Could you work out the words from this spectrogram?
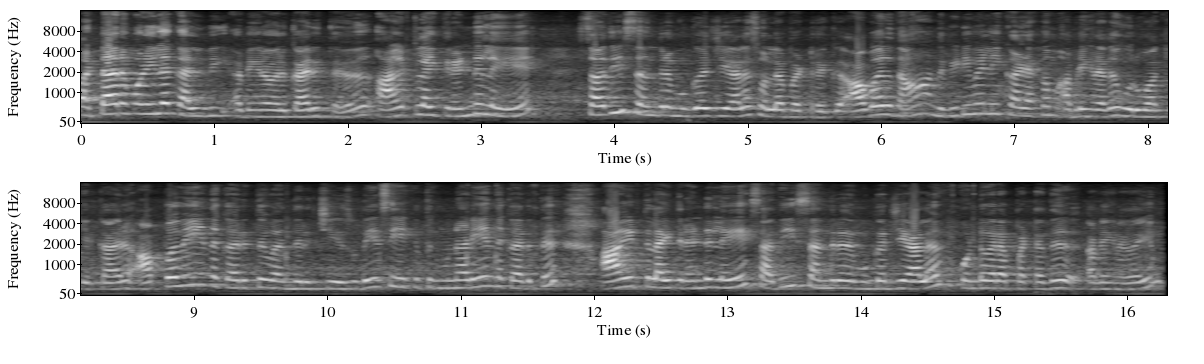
வட்டார மொழியில் கல்வி அப்படிங்கிற ஒரு கருத்து ஆயிரத்தி தொள்ளாயிரத்தி ரெண்டுலேயே சதீஷ் சந்திர முகர்ஜியால் சொல்லப்பட்டிருக்கு. அவர் தான் அந்த விடிவெளி கழகம் அப்படிங்கிறத உருவாக்கியிருக்காரு. அப்போவே இந்த கருத்து வந்துருச்சு. சுதேச இயக்கத்துக்கு முன்னாடியே இந்த கருத்து ஆயிரத்தி தொள்ளாயிரத்தி ரெண்டுலேயே சதீஷ் சந்திர முகர்ஜியால் கொண்டு வரப்பட்டது அப்படிங்கிறதையும்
